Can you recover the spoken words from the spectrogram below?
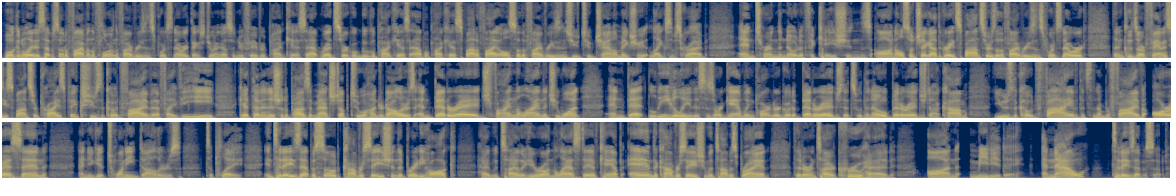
Welcome to the latest episode of Five on the Floor on the Five Reasons Sports Network. Thanks for joining us on your favorite podcast app, Red Circle, Google Podcasts, Apple Podcasts, Spotify, also the Five Reasons YouTube channel. Make sure you hit like, subscribe, and turn the notifications on. Also, check out the great sponsors of the Five Reasons Sports Network. That includes our fantasy sponsor, PrizePicks. Use the code 5 F-I-V-E. Get that initial deposit matched up to $100. And BettorEdge. Find the line that you want and bet legally. This is our gambling partner. Go to BettorEdge. That's with an O, bettoredge.com. Use the code 5. That's the number 5, RSN and you get $20 to play. In today's episode, conversation that Brady Hawk had with Tyler Herro on the last day of camp, and a conversation with Thomas Bryant that our entire crew had on Media Day. And now, today's episode.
